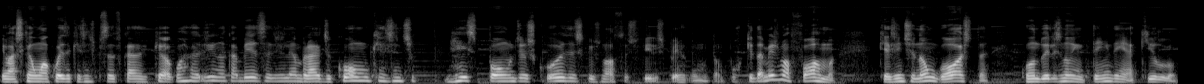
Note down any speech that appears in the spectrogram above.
eu acho que é uma coisa que a gente precisa ficar aqui, ó, guardadinho na cabeça de lembrar de como que a gente responde as coisas que os nossos filhos perguntam. Porque da mesma forma que a gente não gosta quando eles não entendem aquilo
